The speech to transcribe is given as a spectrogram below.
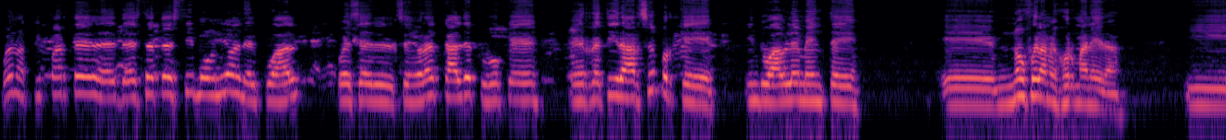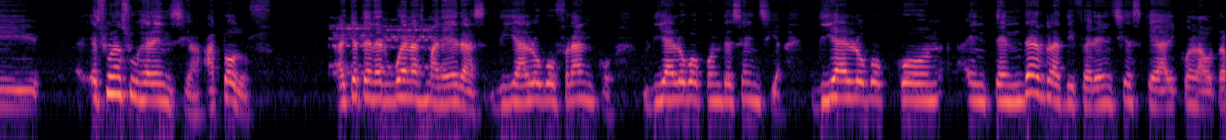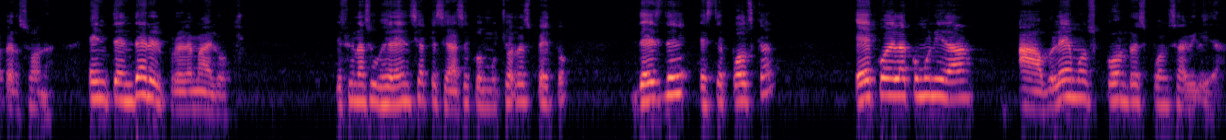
Bueno, aquí parte de, este testimonio en el cual pues el señor alcalde tuvo que eh, retirarse porque indudablemente eh, no fue la mejor manera. Y es una sugerencia a todos. Hay que tener buenas maneras, diálogo franco, diálogo con decencia, diálogo con entender las diferencias que hay con la otra persona, entender el problema del otro. Es una sugerencia que se hace con mucho respeto desde este podcast, Eco de la Comunidad, hablemos con responsabilidad.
